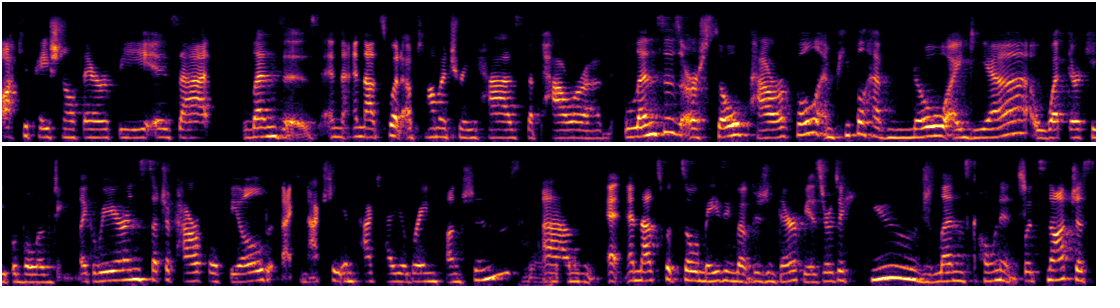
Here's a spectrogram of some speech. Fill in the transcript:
occupational therapy is that lenses and, and that's what optometry has the power of. Lenses are so powerful and people have no idea what they're capable of doing. Like we are in such a powerful field that can actually impact how your brain functions. Um, and, and that's what's so amazing about vision therapy is there's a huge lens component. So it's not just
